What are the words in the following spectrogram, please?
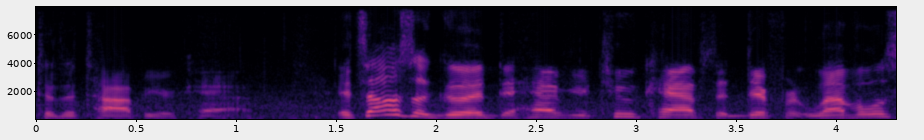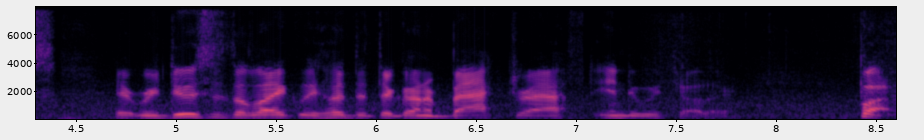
to the top of your cap. It's also good to have your two caps at different levels. It reduces the likelihood that they're going to backdraft into each other. But,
